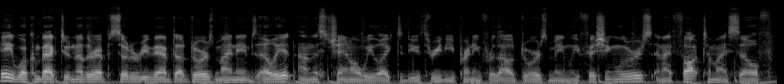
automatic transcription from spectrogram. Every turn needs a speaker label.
Speaker 1: Hey, welcome back to another episode of Revamped Outdoors. My name's Elliot. On this channel, we like to do 3D printing for the outdoors, mainly fishing lures. And I thought to myself,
